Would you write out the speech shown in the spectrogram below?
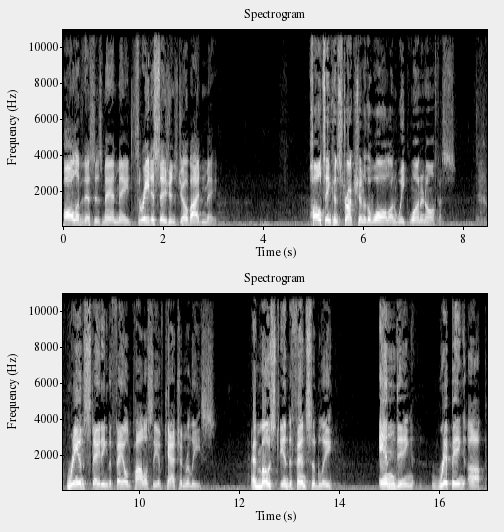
All of this is man made. Three decisions Joe Biden made halting construction of the wall on week one in office, reinstating the failed policy of catch and release, and most indefensibly, ending, ripping up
